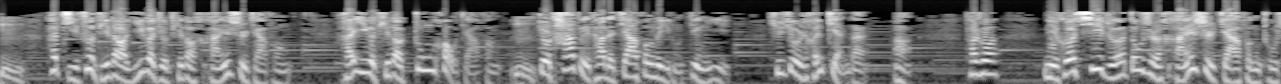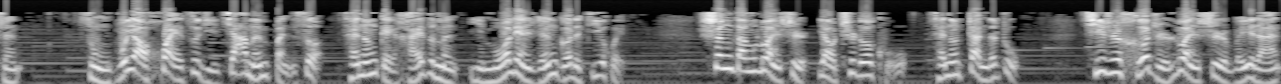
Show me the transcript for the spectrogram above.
嗯，他几次提到，一个就提到韩氏家风。还一个提到忠厚家风，嗯，就是他对他的家风的一种定义，其实就是很简单啊。他说：“你和西哲都是韩式家风出身，总不要坏自己家门本色，才能给孩子们以磨练人格的机会。生当乱世，要吃得苦，才能站得住。其实何止乱世为然，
